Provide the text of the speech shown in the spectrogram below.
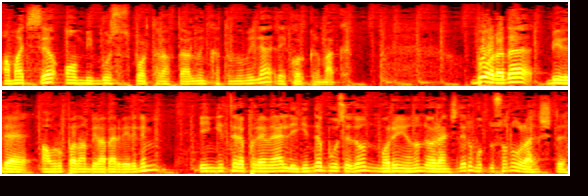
Amaç ise 10 bin Bursa Spor taraftarlığının katılımıyla rekor kırmak. Bu arada bir de Avrupa'dan bir haber verelim. İngiltere Premier Ligi'nde bu sezon Mourinho'nun öğrencileri mutlu sona uğraştı.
